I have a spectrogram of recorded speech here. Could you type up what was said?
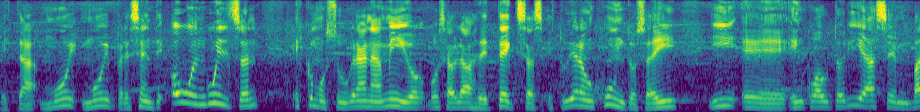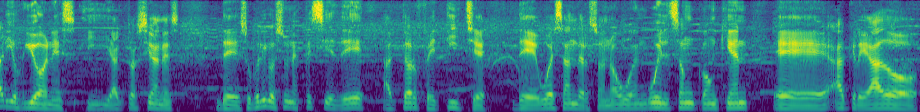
está muy, muy presente. Owen Wilson es como su gran amigo, vos hablabas de Texas, estudiaron juntos ahí y eh, en coautoría hacen varios guiones y actuaciones de su película. Es una especie de actor fetiche de Wes Anderson, Owen Wilson, con quien eh, ha creado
